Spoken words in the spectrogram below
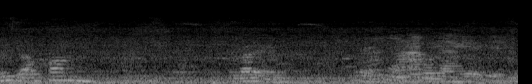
ไม่เสียคอม หมู่บ้านตะลุบานสวอยเลยมี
